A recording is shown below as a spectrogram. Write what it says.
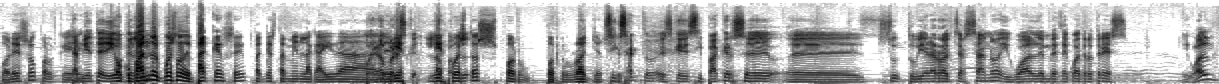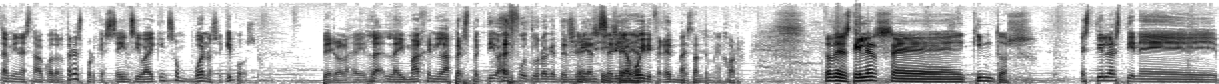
Por eso, porque También te digo ocupando el puesto de Packers, ¿eh? Packers también la caída Bueno, de pero 10 es que la- 10 puestos por, por Rodgers. Sí, exacto. Es que si Packers eh, eh, tuviera Rodgers sano, igual en vez de 4-3, igual también estaba 4-3, porque Saints y Vikings son buenos equipos. Pero la, la- la imagen y la perspectiva de futuro que Sí, tendrían sería, muy diferente. Bastante mejor. Entonces, Steelers eh, quintos. Steelers tiene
